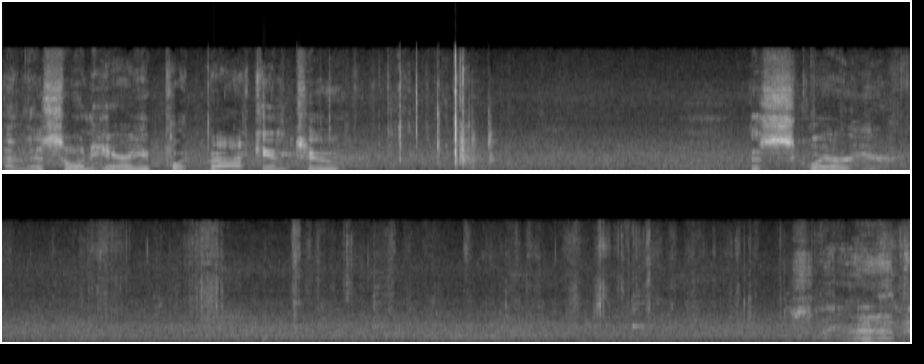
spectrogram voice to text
And this one here you put back into the square here. Just like that.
